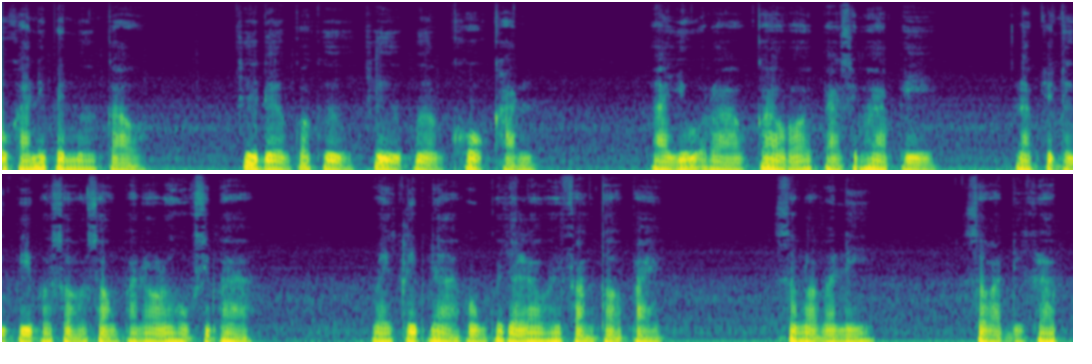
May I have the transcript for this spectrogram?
กูขันนี่เป็นเมืองเก่า ชื่อเดิมก็คือชื่อเมืองโคกขัน อายุราว 985 ปี นับจนถึงปีพศ 2565 ไว้คลิปหน้าผมก็จะเล่าให้ฟังต่อไปสำหรับวันนี้ สวัสดีครับ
